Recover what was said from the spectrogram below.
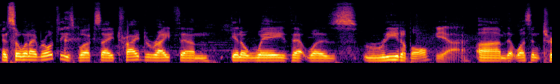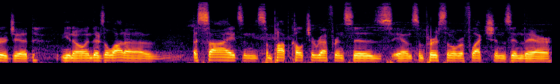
And so when I wrote these books, I tried to write them in a way that was readable. Yeah. Um, that wasn't turgid, you know, and there's a lot of asides and some pop culture references and some personal reflections in there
